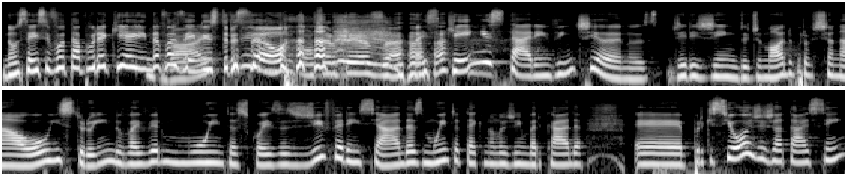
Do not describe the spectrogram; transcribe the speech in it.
Não sei se vou estar por aqui ainda fazendo Uhum. Vai instrução. sim, com certeza. Mas quem estar em 20 anos dirigindo de modo profissional ou instruindo vai ver muitas coisas diferenciadas, muita tecnologia embarcada. É, porque se hoje já está assim,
